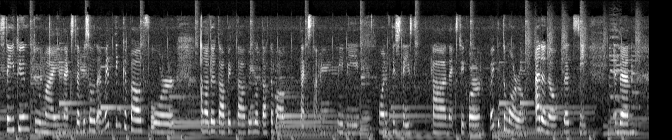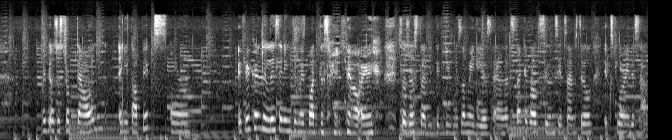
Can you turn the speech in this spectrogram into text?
stay tuned to my next episode. I might think about for another topic that we will talk about next time. Maybe one of these days uh, next week or maybe tomorrow. I don't know. Let's see. And then maybe I'll just drop down any topics or if you're currently listening to my podcast right now, I suggest that you could give me some ideas and let's talk about soon since I'm still exploring this app.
